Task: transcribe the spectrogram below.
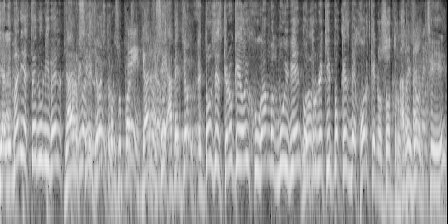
Y Alemania está en un nivel Ya lo arriba sé, del John, nuestro. por supuesto. Sí, Ya claro. lo sé. A ver, John. Entonces creo que hoy jugamos muy bien contra un equipo que es mejor que nosotros. A ver, John. Sí.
